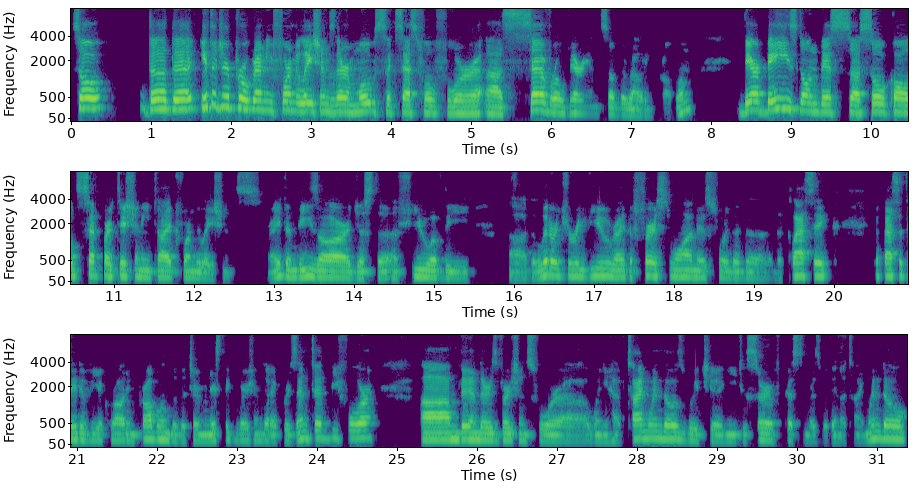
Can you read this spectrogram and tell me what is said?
so the, the integer programming formulations that are most successful for uh, several variants of the routing problem, they're based on this uh, so-called set partitioning type formulations, right? And these are just a, a few of the, uh, the literature review, right? The first one is for the, the, the classic capacitative vehicle routing problem, the deterministic version that I presented before. Um, then there's versions for uh, when you have time windows, which uh, need to serve customers within a time window.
